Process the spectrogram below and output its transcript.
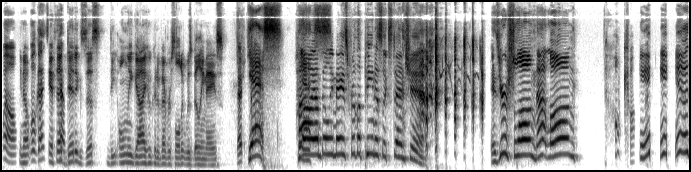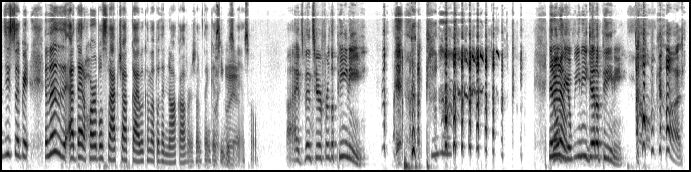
Well, You know, well, guys, If that have- did exist, the only guy who could have ever sold it was Billy Mays. Yes. Hi, I'm Billy Mays for the penis extension. Is your schlong not long? oh God, yeah, he's so great. And then uh, that horrible slap chop guy would come up with a knockoff or something because he Oh, was yeah. an asshole. Hi, it's Vince here for the peenie. Penis. No, no, Don't no. be a weenie, get a peenie. oh God.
